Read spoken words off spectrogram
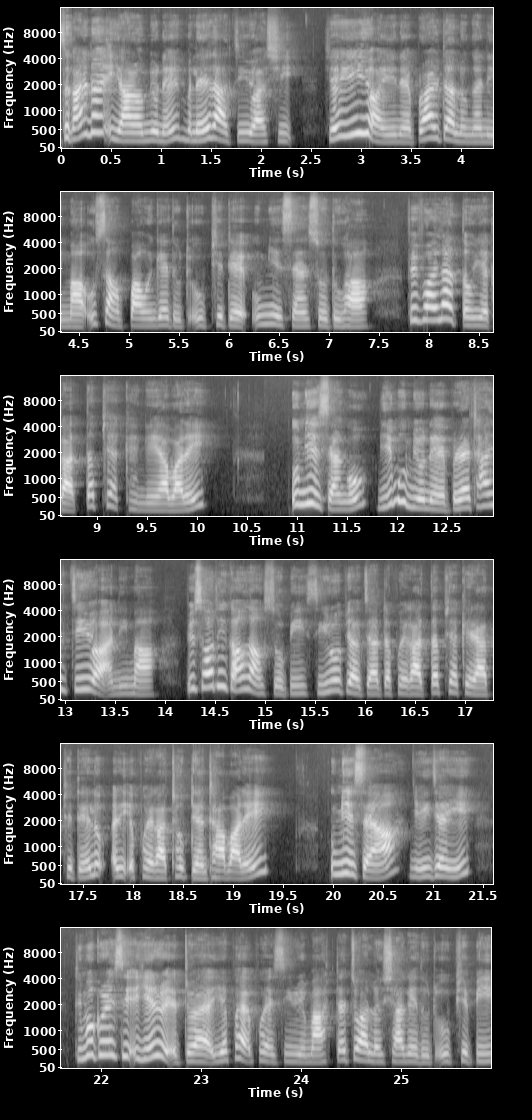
စကိုင်းတိုင်းအရာတော်မြို့နယ်မလဲတာကြီးရွာရှိရဲရီးရွာရင်းနဲ့ Bright လုပ်ငန်းဒီမှာဥဆောင်ပါဝင်ခဲ့သူတူဖြစ်တဲ့ဦးမြင့်စန်းဆိုသူဟာဖေဖော်ဝါရီလ3ရက်ကတပ်ဖြတ်ခံခဲ့ရပါတယ်။ ဦးမြင့်စံကိုမြင်းမှုမျိုးနဲ့ဗရက်ထိုင်းကျေးရွာအနီးမှာပြူစောတိကောင်းဆောင်ဆိုပြီး0ပြောက်ကြားတပ်ဖွဲ့ကတပ်ဖြတ်ခဲ့တာဖြစ်တယ်လို့အဲ့ဒီအဖွဲ့ကထုတ်ပြန်ထားပါတယ်။ဦးမြင့်စံဟာငြိမ်းချမ်းရေးဒီမိုကရေစီအရေးတွေအတွက်ရပ်ဖက်အဖွဲ့အစည်းတွေမှာတက်ကြွလှုပ်ရှားခဲ့သူတူဖြစ်ပြီး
